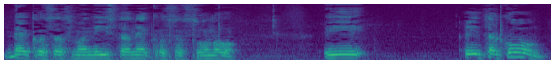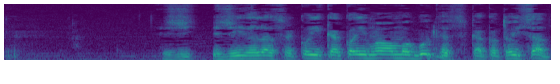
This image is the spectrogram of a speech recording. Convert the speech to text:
neko sa smanista, neko sa suno. I, i tako živjela se koji kako imao mogućnost, kako to i sad.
